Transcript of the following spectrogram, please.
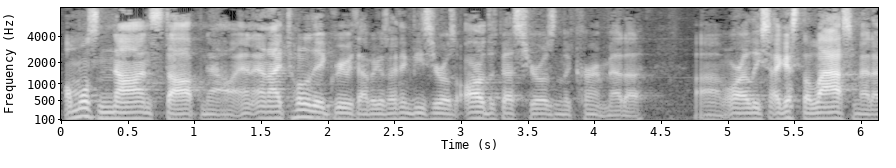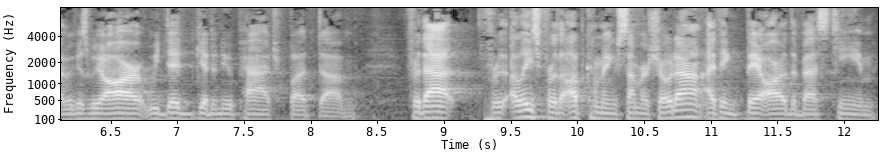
almost nonstop now, and, and I totally agree with that because I think these heroes are the best heroes in the current meta um, or at least I guess the last meta because we are we did get a new patch, but um, for that for at least for the upcoming summer showdown, I think they are the best team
